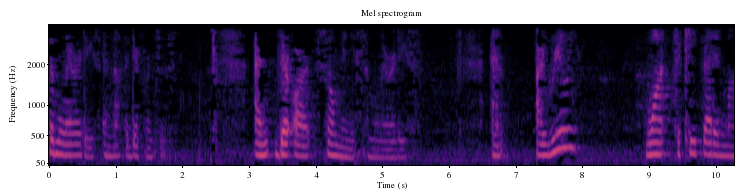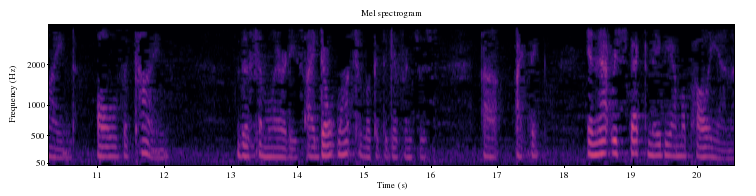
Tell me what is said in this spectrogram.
similarities and not the differences. And there are so many similarities. And I really want to keep that in mind all the time, the similarities. I don't want to look at the differences. Uh, I think in that respect, maybe I'm a Pollyanna.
